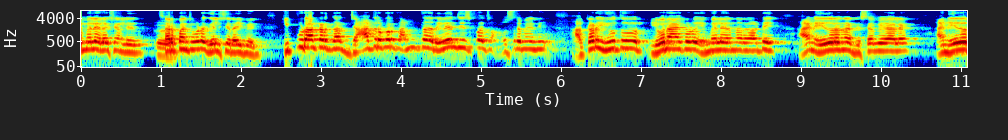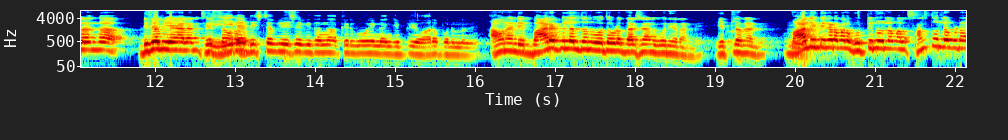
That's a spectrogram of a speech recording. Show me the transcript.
ఎమ్మెల్యే ఎలక్షన్ లేదు. సర్పంచ్ కూడా గెలిచి అయిపోయింది. ఇప్పుడు అక్కడ జాతర కొరకు అంత రివెంజ్ తీసుకోవాల్సిన అవసరం ఏంది? అక్కడ యూత్ యువ నాయకుడు ఎమ్మెల్యే ఉన్నారు కాబట్టి ఆయన ఏదో రంగా డిస్టర్బ్ చేయాలి. ఆయన ఏదో రంగా డిఫేమ్ చేయాలని చేస్తా. డిస్టర్బ్ చేసే విధంగా అక్కడికి పోయిండు అని చెప్పి ఆరోపణ ఉన్నది. అవునండి భార్య పిల్లలతో పోతే కూడా దర్శనానికి పోనీయరండి ఎట్లనండి? వాళ్ళ ఇంటి కూడా వాళ్ళ పుట్టినూరులో వాళ్ళ సంతూరులో కూడా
